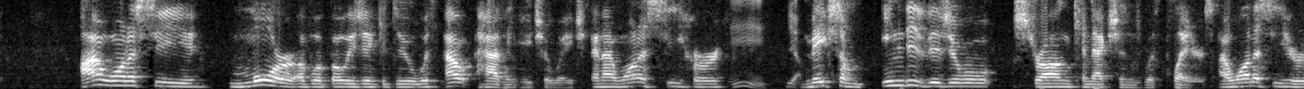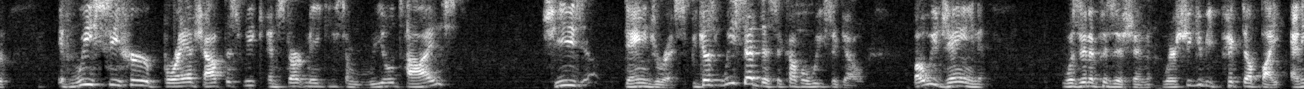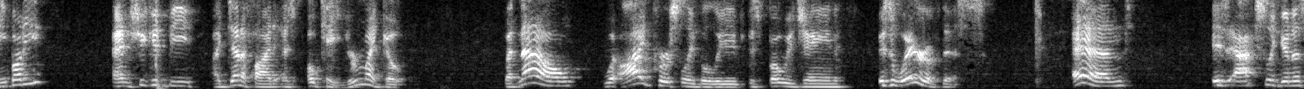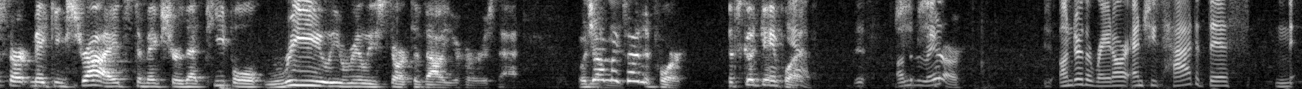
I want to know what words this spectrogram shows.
I want to see more of what Bowie Jane could do without having HOH, and I want to see her Mm. make some individual strong connections with players. I want to see her. If we see her branch out this week and start making some real ties, she's dangerous. Because we said this a couple weeks ago. Bowie Jane was in a position where she could be picked up by anybody and she could be identified as, okay, you're my goat. But now, what I personally believe is Bowie Jane is aware of this and is actually going to start making strides to make sure that people really, really start to value her as that, which I'm mm-hmm. excited for. It's good gameplay. Yeah. Under the radar. Under the radar and she's had this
